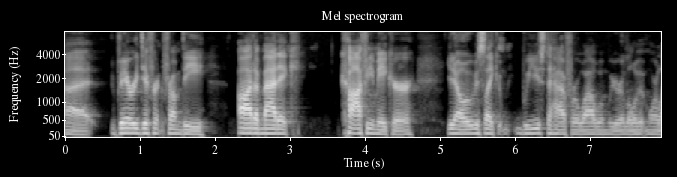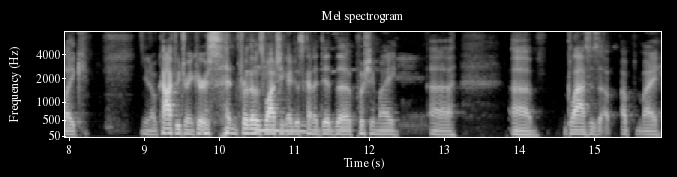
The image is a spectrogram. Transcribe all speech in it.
uh very different from the automatic coffee maker you know it was like we used to have for a while when we were a little bit more like you know coffee drinkers and for those mm. watching I just mm. kind of did the pushing my uh uh glasses up up my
